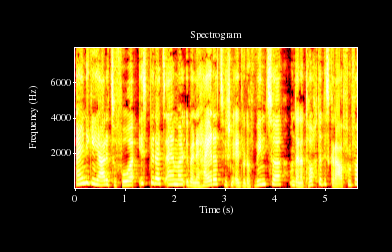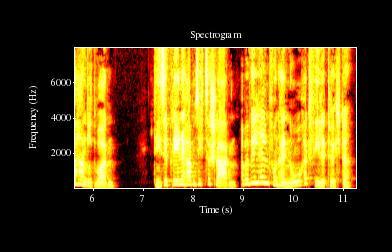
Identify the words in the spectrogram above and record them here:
Einige Jahre zuvor ist bereits einmal über eine Heirat zwischen Edward of Windsor und einer Tochter des Grafen verhandelt worden. Diese Pläne haben sich zerschlagen, aber Wilhelm von Hainaut hat viele Töchter.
